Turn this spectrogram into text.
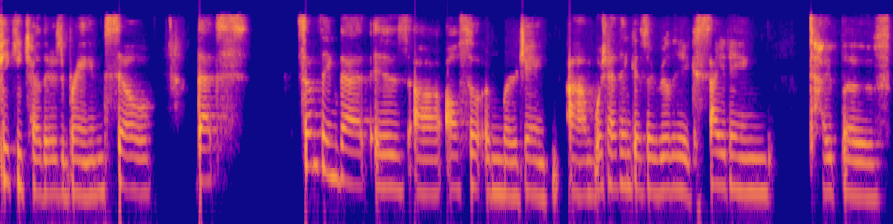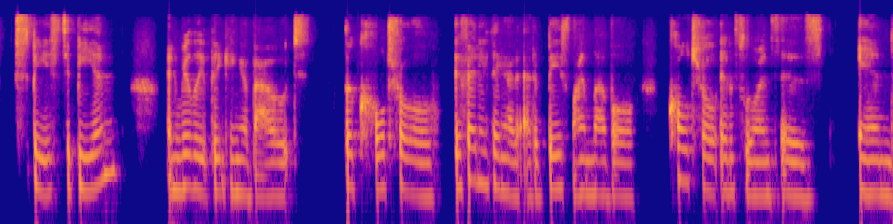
pick each other's brains so that's something that is uh, also emerging um, which i think is a really exciting type of space to be in and really thinking about the cultural, if anything, at, at a baseline level, cultural influences and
